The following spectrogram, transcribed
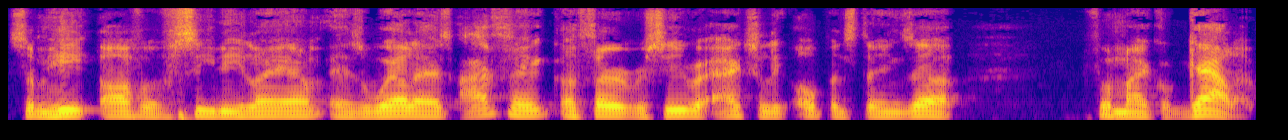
some heat off of CeeDee Lamb, as well as I think a third receiver actually opens things up for Michael Gallup.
